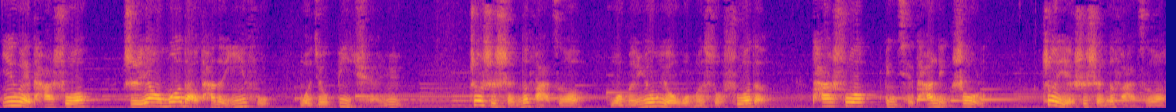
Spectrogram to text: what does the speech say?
因为他说：“只要摸到他的衣服，我就必痊愈。”这是神的法则。我们拥有我们所说的。他说，并且他领受了，这也是神的法则。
